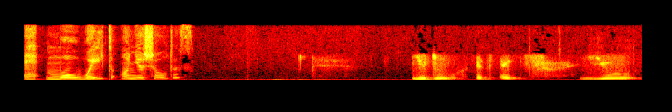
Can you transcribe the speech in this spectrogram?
a more weight on your shoulders? You do. It's it's you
